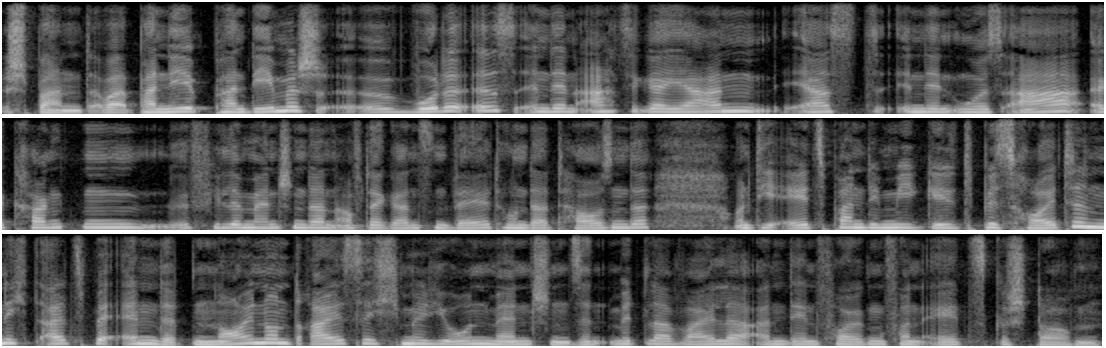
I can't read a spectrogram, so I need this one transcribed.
spannend. Aber pandemisch äh, wurde es in den 80er Jahren. Erst in den USA erkrankten viele Menschen dann auf der ganzen Welt, Hunderttausende. Und die AIDS-Pandemie gilt bis heute nicht als beendet. 39 Millionen Menschen sind mittlerweile an den Folgen von AIDS gestorben.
